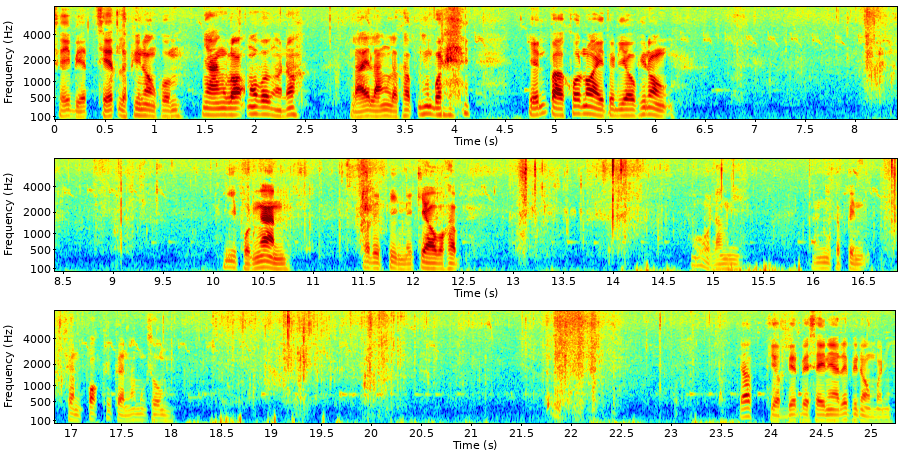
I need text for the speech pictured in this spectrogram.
ใส่เบ็ดเสร็จแล้วพี่น้องผมยางเลาะมาเบิ่งอะเนาะหลายหลังแล้วครับยังบ่ได้เห็นปลาโคน้อยตัวเดียวพี่น้องนี่ผลงานก็ได้ปิ่งในแก้วบ่ครับโอ้หลังนี้หลังนี้ก็เป็นช่อนปอกคือกันนะมุกทรงจักเทียบเบ็ดไปใส่เนี่ยได้พี่น้องมานี่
